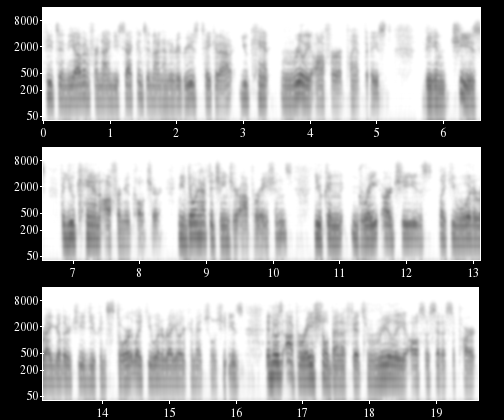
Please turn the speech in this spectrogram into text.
pizza in the oven for 90 seconds at 900 degrees take it out. You can't really offer a plant-based vegan cheese but you can offer new culture. You don't have to change your operations. You can grate our cheese like you would a regular cheese. You can store it like you would a regular conventional cheese. And those operational benefits really also set us apart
